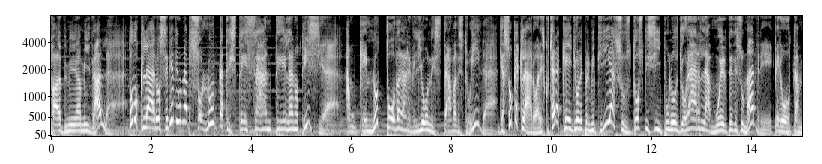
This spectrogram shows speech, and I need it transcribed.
Padme Amidala. Todo claro sería de una absoluta tristeza ante la noticia. Aunque no toda la rebelión estaba destruida, Yasoka claro al escuchar aquello le permitiría a sus dos discípulos llorar la muerte de su madre, pero también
